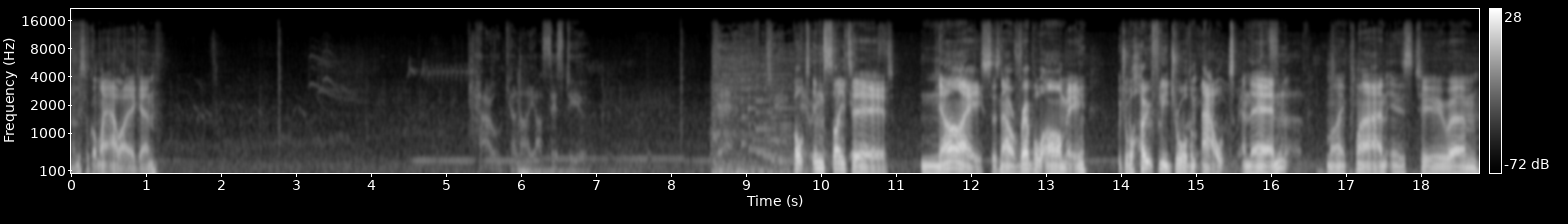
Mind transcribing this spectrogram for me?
At least I've got my ally again. How can I assist you? Bolt incited. Nice. There's now a rebel army, which will hopefully draw them out. And then my plan is to um,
